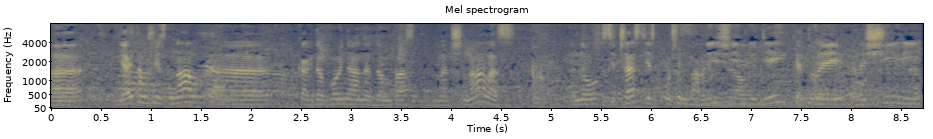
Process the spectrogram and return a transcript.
Э, Я это уже знал, э, когда война на Донбасс начиналась, но сейчас есть очень ближе людей, которые решили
